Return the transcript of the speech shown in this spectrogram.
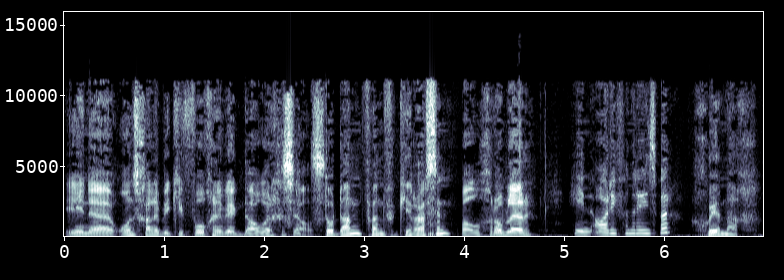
en uh, ons gaan 'n bietjie volgende week daaroor gesels. Tot dan van Verkeerassen. Paul Grobler En Adie van Rensburg. Goeienaand.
